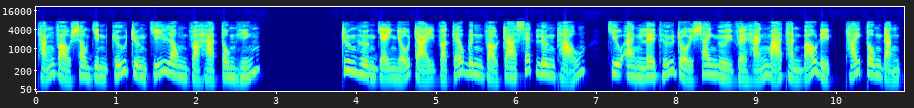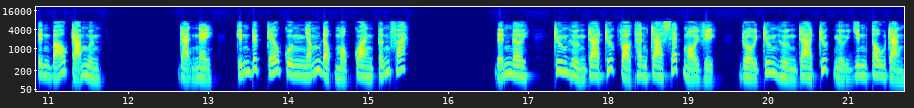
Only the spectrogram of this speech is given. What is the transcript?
thẳng vào sau dinh cứu Trương Chí Long và Hà Tôn Hiến. Trương Hường dậy nhổ trại và kéo binh vào tra xét lương thảo, chiêu an lê thứ rồi sai người về hãng mã thành báo điệp, Thái Tôn đặng tin báo cả mừng. Rạng ngày, kính đức kéo quân nhắm độc mộc quan tấn phát. Đến nơi, Trương Hường ra trước vào thanh tra xét mọi việc, rồi Trương Hường ra trước ngự dinh tâu rằng,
